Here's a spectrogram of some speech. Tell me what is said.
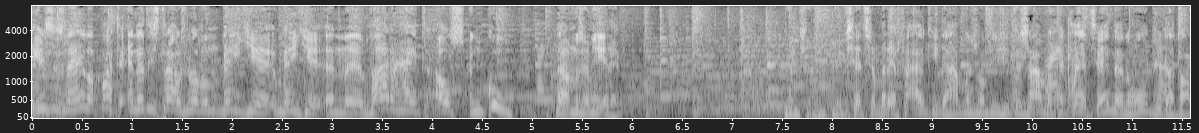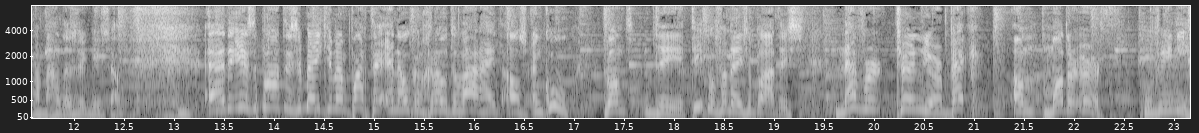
eerste is een heel aparte. En dat is trouwens wel een beetje een, beetje een uh, waarheid als een koe, dames en heren. Ik zet ze maar even uit, die dames, want die zitten samen te kletsen. En dan hoort u dat allemaal, dat is ook niet zo. Uh, de eerste plaat is een beetje een aparte en ook een grote waarheid als een koe. Want de titel van deze plaat is Never Turn Your Back on Mother Earth. Hoe vind je die?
